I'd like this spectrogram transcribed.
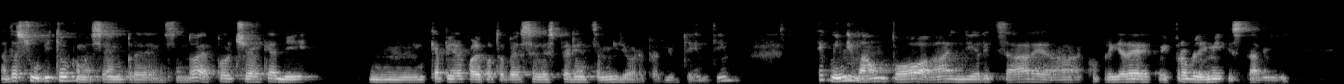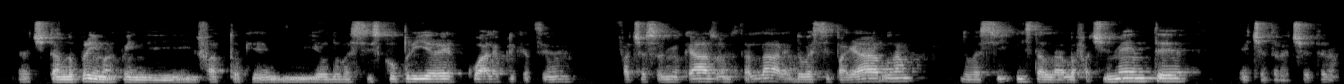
Ma da subito, come sempre essendo Apple, cerca di mh, mm, capire quale potrebbe essere l'esperienza migliore per gli utenti e quindi va un po' a indirizzare, a coprire quei problemi che stavi eh, citando prima, quindi il fatto che io dovessi scoprire quale applicazione facesse il mio caso, installare, dovessi pagarla, dovessi installarla facilmente, eccetera, eccetera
